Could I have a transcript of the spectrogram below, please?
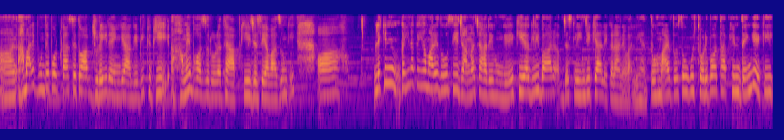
आ, हमारे बूंदे पॉडकास्ट से तो आप जुड़े ही रहेंगे आगे भी क्योंकि हमें बहुत ज़रूरत है आपकी जैसी आवाज़ों की। लेकिन कहीं ना कहीं हमारे दोस्त ये जानना चाह रहे होंगे कि अगली बार अब जसलीन जी क्या लेकर आने वाली हैं। तो हमारे दोस्तों को कुछ थोड़ी बहुत आप हिंट देंगे कि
